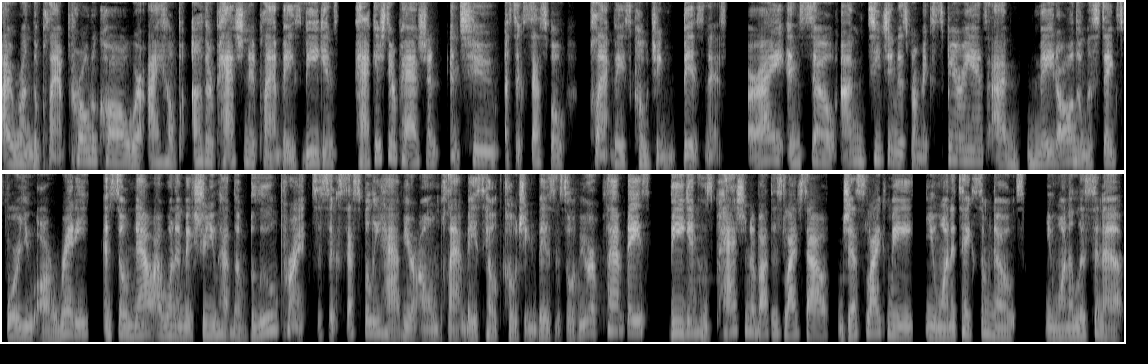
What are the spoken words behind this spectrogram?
I run the Plant Protocol, where I help other passionate plant based vegans package their passion into a successful plant based coaching business. All right. And so I'm teaching this from experience. I've made all the mistakes for you already. And so now I want to make sure you have the blueprint to successfully have your own plant based health coaching business. So if you're a plant based vegan who's passionate about this lifestyle, just like me, you want to take some notes, you want to listen up.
